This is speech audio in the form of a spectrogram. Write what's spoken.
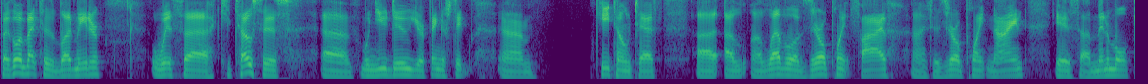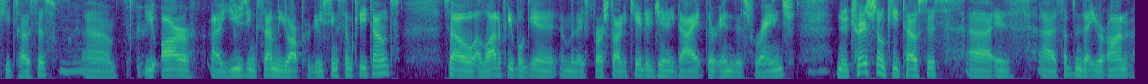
But going back to the blood meter, with uh, ketosis, uh, when you do your finger stick um, ketone test, uh, a, a level of 0.5 uh, to 0.9 is uh, minimal ketosis. Um, you are uh, using some, you are producing some ketones. So a lot of people get and when they first start a ketogenic diet, they're in this range. Nutritional ketosis uh, is uh, something that you're on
